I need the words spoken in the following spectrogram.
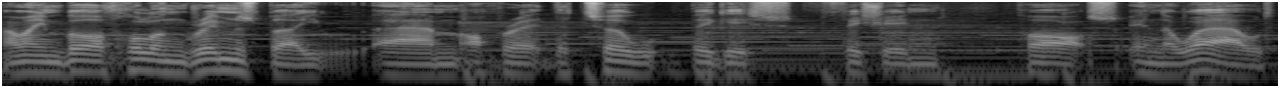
I mean, both Hull and Grimsby um, operate the two biggest fishing ports in the world.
